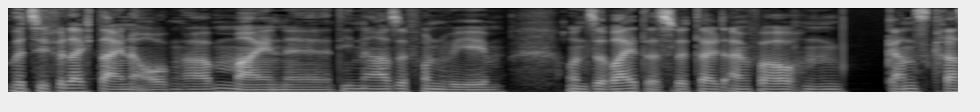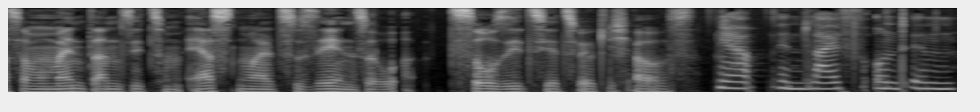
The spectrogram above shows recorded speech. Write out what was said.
wird sie vielleicht deine Augen haben, meine, die Nase von wem und so weiter. Es wird halt einfach auch ein ganz krasser Moment, dann sie zum ersten Mal zu sehen. So, so sieht's jetzt wirklich aus. Ja, in Live und in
